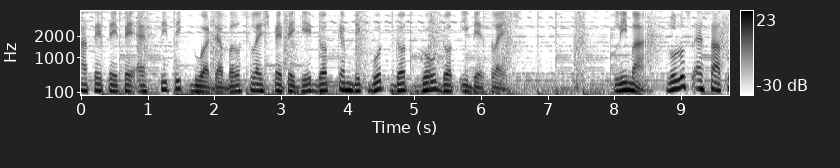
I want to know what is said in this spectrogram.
https ppg.kemdikbud.go.id 5. Lulus S1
